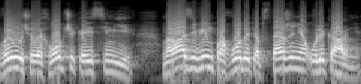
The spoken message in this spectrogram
вилучили хлопчика із сім'ї. Наразі він проходить обстеження у лікарні.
